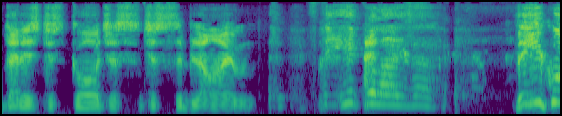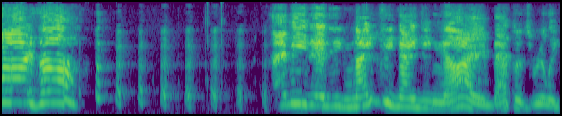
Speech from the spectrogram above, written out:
that is just gorgeous, just sublime. It's the equalizer. The Equalizer. I mean, in 1999, that's what's really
